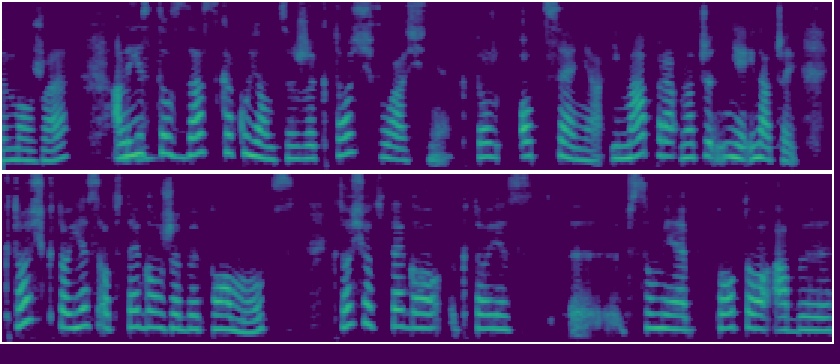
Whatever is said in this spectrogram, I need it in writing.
y, może, ale Mhm. jest to zaskakujące, że ktoś właśnie, kto ocenia i ma, pra- znaczy nie, inaczej, ktoś, kto jest od tego, żeby pomóc, ktoś od tego, kto jest y, w sumie po to, aby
